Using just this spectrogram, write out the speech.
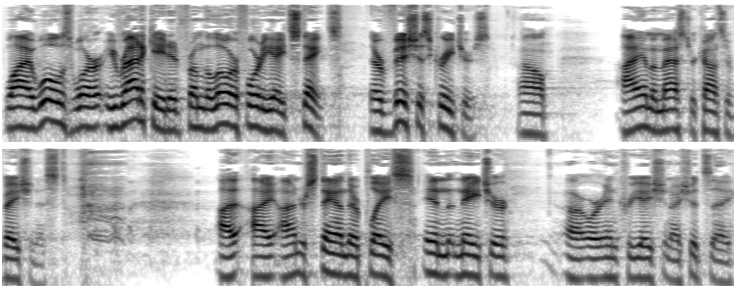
why wolves were eradicated from the lower 48 states. They're vicious creatures. Well, I am a master conservationist. I, I understand their place in nature, uh, or in creation, I should say,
